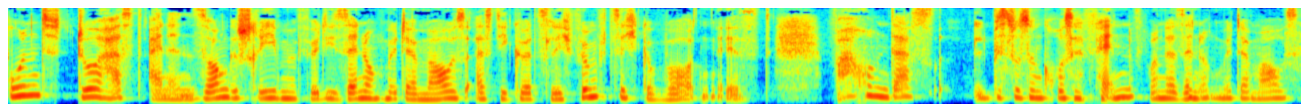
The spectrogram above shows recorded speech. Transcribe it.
und du hast einen Song geschrieben für die Sendung mit der Maus, als die kürzlich 50 geworden ist. Warum das? Bist du so ein großer Fan von der Sendung mit der Maus?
